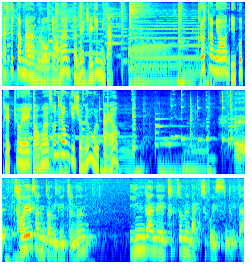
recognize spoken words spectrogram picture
따뜻한 마음으로 영화 한 편을 즐깁니다. 그렇다면 이곳 대표의 영화 선정 기준은 뭘까요? 에, 저의 선정 기준은 인간에 초점을 맞추고 있습니다.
